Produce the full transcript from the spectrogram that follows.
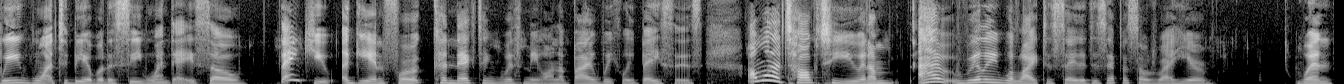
we want to be able to see one day. So, thank you again for connecting with me on a bi-weekly basis. I want to talk to you and I'm I really would like to say that this episode right here when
